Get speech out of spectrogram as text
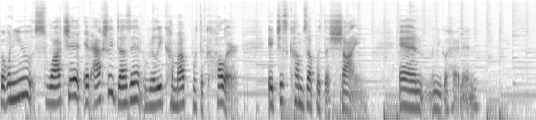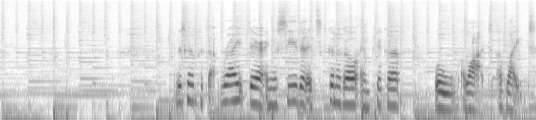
But when you swatch it, it actually doesn't really come up with the color. It just comes up with the shine. And let me go ahead and I'm just going to put that right there and you'll see that it's going to go and pick up, whoa, a lot of light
